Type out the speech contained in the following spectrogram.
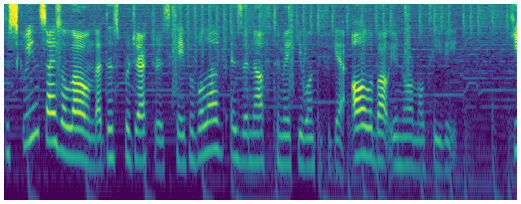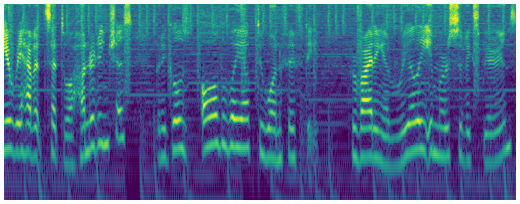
the screen size alone that this projector is capable of is enough to make you want to forget all about your normal TV. Here we have it set to 100 inches, but it goes all the way up to 150, providing a really immersive experience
